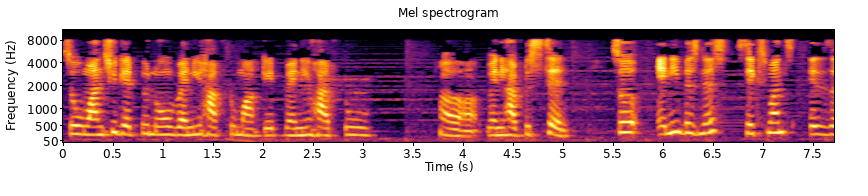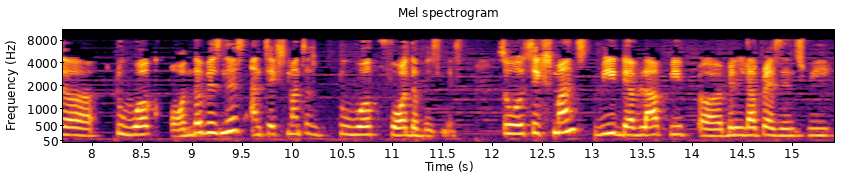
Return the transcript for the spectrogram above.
So once you get to know when you have to market when you have to uh, when you have to sell. So any business six months is uh, to work on the business and six months is to work for the business. So six months we develop we uh, build our presence we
